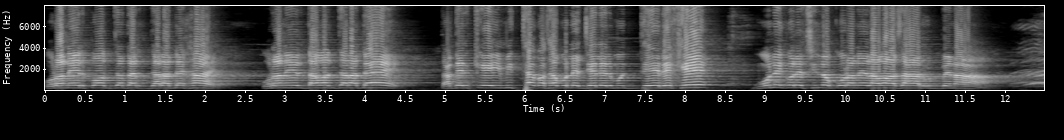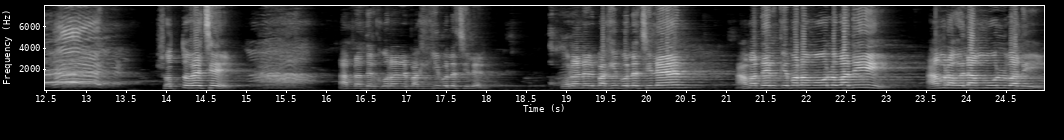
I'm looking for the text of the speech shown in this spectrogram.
কোরআনের পথ যাদের, যারা দেখায়, কোরআনের দাওয়াত যারা দেয়, তাদেরকে এই মিথ্যা কথা বলে জেলের মধ্যে রেখে মনে করেছিল কোরআনের আওয়াজ আর উঠবে না। সত্য হয়েছে? আপনাদের কোরআনের পাখি কি বলেছিলেন? কোরআনের পাখি বলেছিলেন, আমাদেরকে বলো মৌলবাদী, আমরা হইলাম মূলবাদী।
